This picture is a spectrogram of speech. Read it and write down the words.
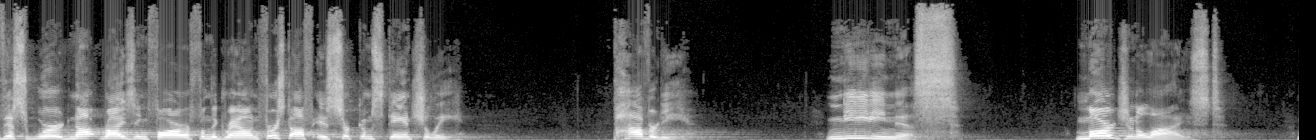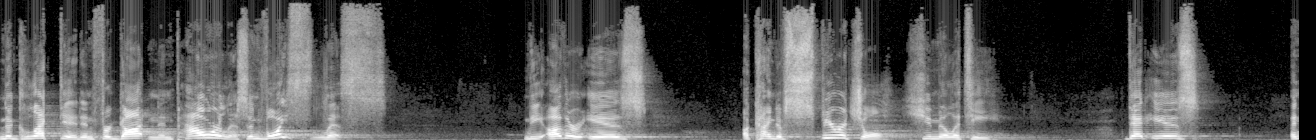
this word not rising far from the ground. First off, is circumstantially poverty, neediness marginalized, neglected, and forgotten, and powerless and voiceless. The other is a kind of spiritual humility that is an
